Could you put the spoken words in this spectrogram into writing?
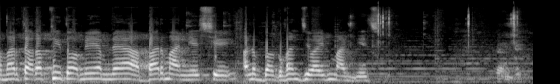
અમારા તરફથી તો અમે એમને આભાર માનીએ છીએ અને ભગવાન જેવા જ માગીએ છીએ. થેન્ક યુ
